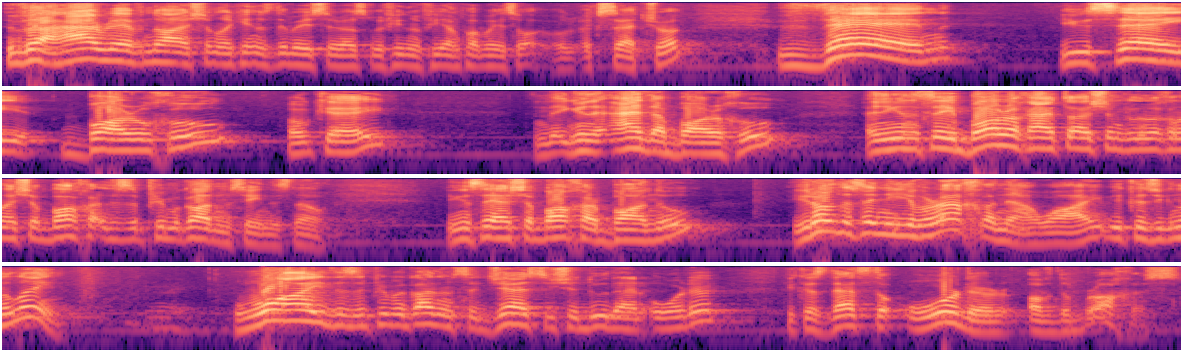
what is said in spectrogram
v'harev na Hashem Elokeinu zdei v'seira, l'finu fiyam pabay, etc. Then you say Baruch Hu, okay, and you're going to add that Baruch Hu, and you're going to say Baruch atah Hashem, this is a prima God I'm saying this now. You're going to say Hashabachar Banu, you don't have to say Niyivarecha now, why? Because you're going to lane. Why does the Pri Megadim suggest you should do that order? Because that's the order of the brachas.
